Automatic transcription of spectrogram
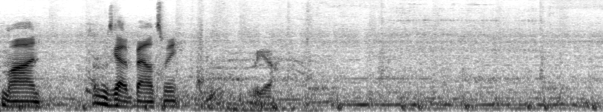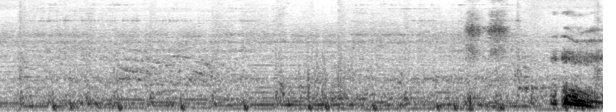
Come on. Someone's got to bounce me. Here we go.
